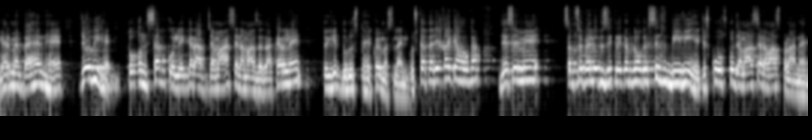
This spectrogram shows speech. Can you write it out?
घर में बहन है, जो भी है तो उन सबको लेकर आप जमात से नमाज़ अदा कर लें। तो ये दुरुस्त है, कोई मसला नहीं। उसका तरीका क्या होगा? जैसे मैं सबसे पहले तो ज़िक्र कर दूँ, अगर सिर्फ़ बीवी है, जिसको उसको जमात से नमाज़ पढ़ाना है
